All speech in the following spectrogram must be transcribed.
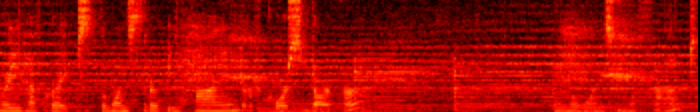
Where you have grapes, the ones that are behind are of course darker than the ones in the front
